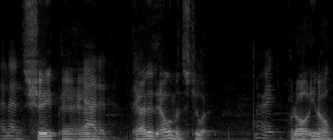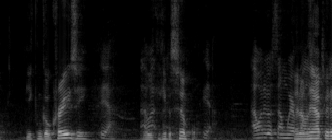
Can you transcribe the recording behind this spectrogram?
and then shape, and, and added. added elements to it. All right. But all you know, you can go crazy, Yeah. Or you can keep it simple. Yeah. I want to go somewhere. And I'm happy to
